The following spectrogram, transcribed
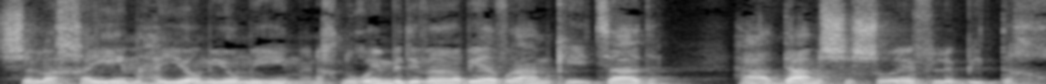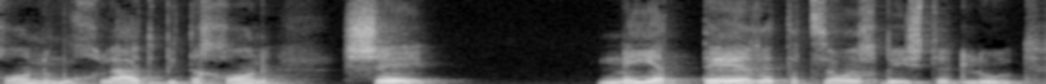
של החיים היומיומיים. אנחנו רואים בדברי רבי אברהם כיצד האדם ששואף לביטחון מוחלט, ביטחון שמייתר את הצורך בהשתדלות,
